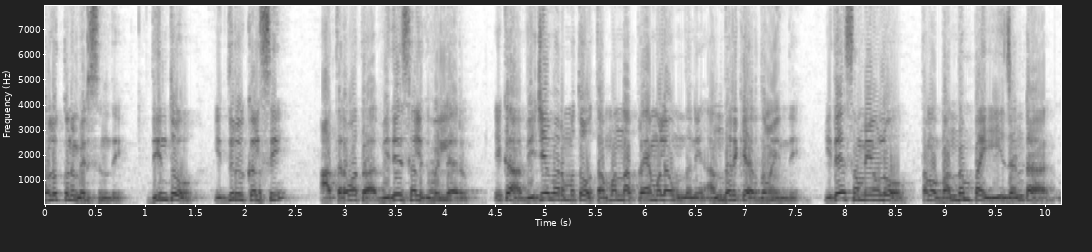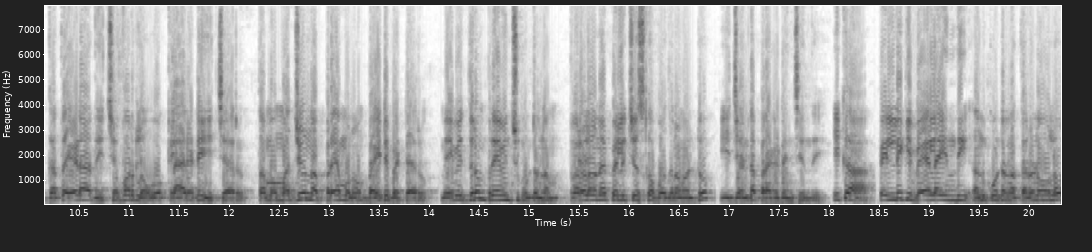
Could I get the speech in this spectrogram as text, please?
తలుక్కున మెరిసింది. దీంతో ఇద్దరూ కలిసి ఆ తర్వాత విదేశాలకు వెళ్ళారు ఇక విజయవర్మతో తమన్నా ప్రేమలో ఉందని అందరికీ అర్థమైంది. ఇదే సమయంలో తమ బంధంపై ఈ జంట గత ఏడాది చివరిలో ఓ క్లారిటీ ఇచ్చారు. తమ మధ్య ఉన్న ప్రేమను బయటపెట్టారు. మేమిద్దరం ప్రేమించుకుంటున్నాం. త్వరలోనే పెళ్ళి చేసుకోబోతున్నాం అంటూ ఈ జంట ప్రకటించింది. ఇక పెళ్ళికి వేలైంది అనుకుంటున్న తరుణంలో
